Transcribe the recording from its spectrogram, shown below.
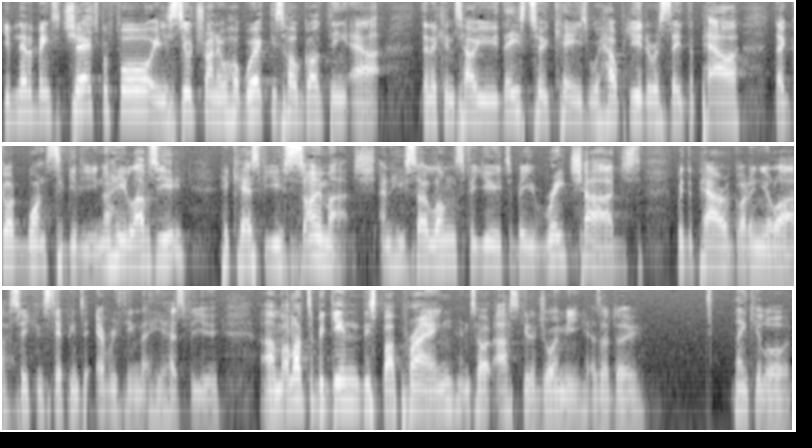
you've never been to church before, or you're still trying to work this whole God thing out, then I can tell you these two keys will help you to receive the power that God wants to give you. You know, He loves you. He cares for you so much, and He so longs for you to be recharged with the power of God in your life so you can step into everything that He has for you. Um, I'd love to begin this by praying, and so I'd ask you to join me as I do. Thank you, Lord.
